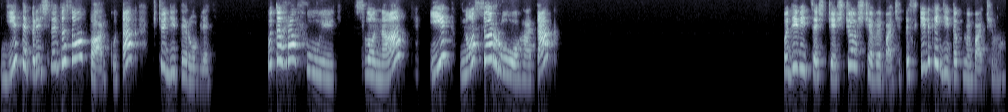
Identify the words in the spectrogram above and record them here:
Діти прийшли до зоопарку, так? Що діти роблять? Фотографують слона і носорога, так? Подивіться ще, що ще ви бачите? Скільки діток ми бачимо?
